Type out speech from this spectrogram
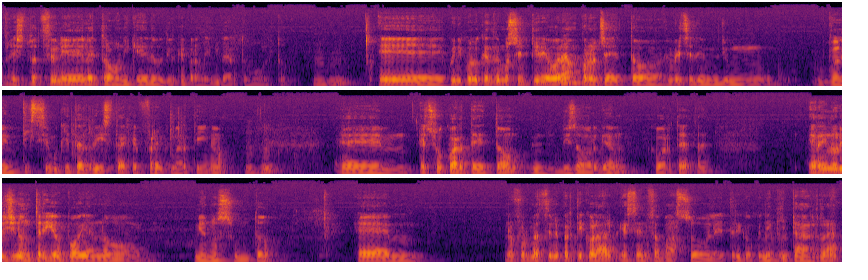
le situazioni elettroniche devo dire che però mi diverto molto. E quindi quello che andremo a sentire ora è un progetto invece di, di un valentissimo chitarrista che è Frank Martino. Ehm, è il suo quartetto, Disorgan Quartet. Era in origine un trio, poi hanno- mi hanno assunto. Ehm, una formazione particolare perché è senza basso elettrico, quindi è chitarra,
